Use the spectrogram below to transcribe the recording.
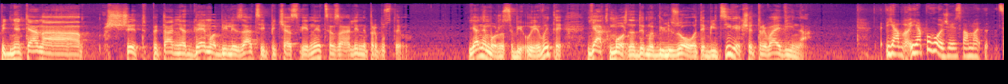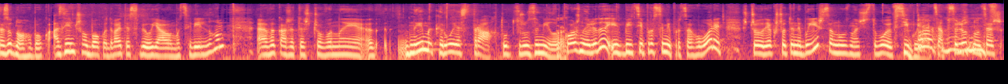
підняття на щит питання демобілізації під час війни це взагалі неприпустимо. Я не можу собі уявити, як можна демобілізовувати бійців, якщо триває війна. Я, я погоджуюсь з вами. Це з одного боку. А з іншого боку, давайте собі уявимо цивільного. Е, Ви кажете, що вони е, ними керує страх. Тут зрозуміло. Кожної людини, і бійці про самі про це говорять. Що якщо ти не боїшся, ну значить з тобою всі бояться. Абсолютно, це ж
